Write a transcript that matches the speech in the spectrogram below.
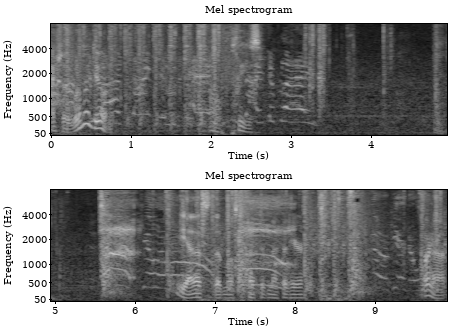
Actually, what am I doing? Oh, please. Yeah, that's the most effective method here. Or not.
